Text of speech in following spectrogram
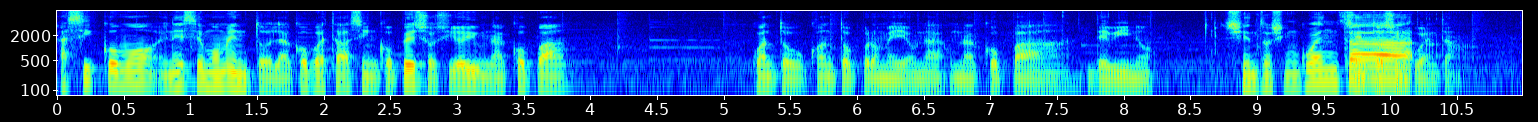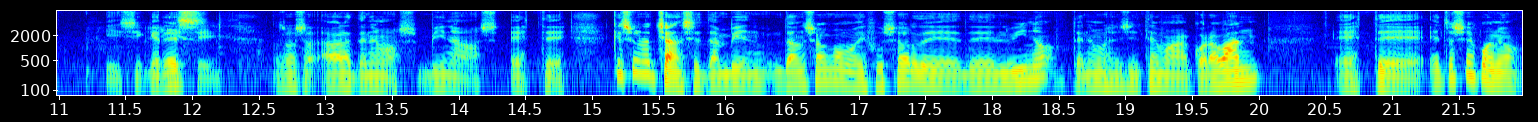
así como en ese momento la copa estaba a 5 pesos y hoy una copa, ¿cuánto, cuánto promedia una, una copa de vino? 150. 150. Y si querés, Sí. nosotros ahora tenemos vinos, este, que es una chance también. Danzón como difusor de- del vino, tenemos el sistema Coraván. Este, entonces, bueno,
